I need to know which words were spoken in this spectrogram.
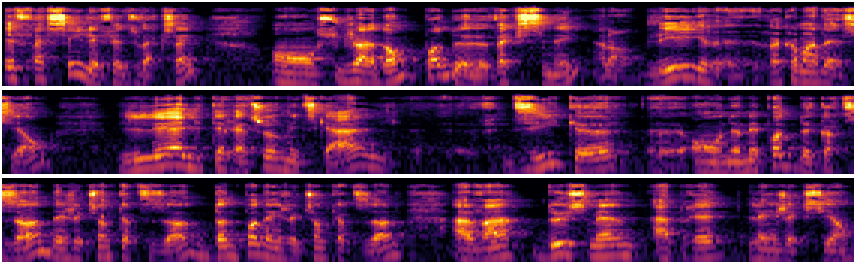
effacer l'effet du vaccin. On suggère donc pas de vacciner. Alors, les recommandations, la littérature médicale dit que euh, on ne met pas de cortisone, d'injection de cortisone, donne pas d'injection de cortisone avant deux semaines après l'injection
